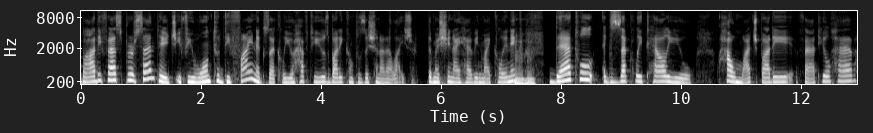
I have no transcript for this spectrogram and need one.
Body fat percentage, if you want to define exactly, you have to use body composition analyzer, the machine I have in my clinic. That will exactly tell you how much body fat you'll have,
